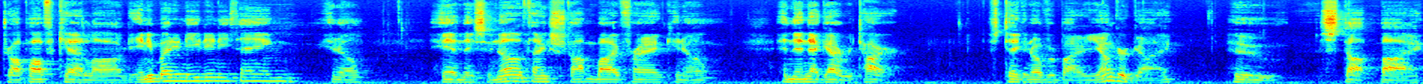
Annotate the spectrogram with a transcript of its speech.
drop off a catalog. Anybody need anything? You know, and they said, no, thanks for stopping by, Frank. You know, and then that guy retired. Was taken over by a younger guy who stopped by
